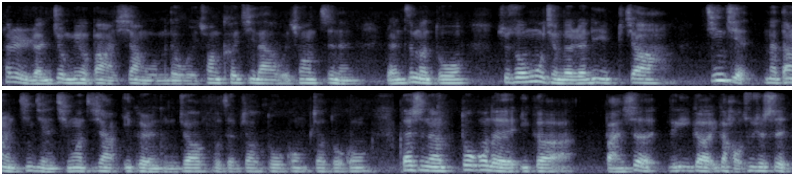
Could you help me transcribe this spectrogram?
它的人就没有办法像我们的伟创科技啦、伟创智能人这么多，所以说目前的人力比较精简。那当然精简的情况之下，一个人可能就要负责比较多工、比较多工。但是呢，多工的一个反射一个一个好处就是，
